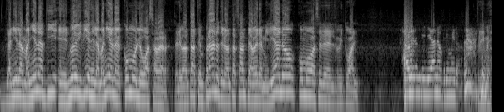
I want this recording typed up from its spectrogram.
Daniela, mañana di- eh, 9 y 10 de la mañana, ¿cómo lo vas a ver? ¿Te levantás temprano? ¿Te levantás antes a ver a Emiliano? ¿Cómo va a ser el ritual? A ver, Emiliano primero. Primero.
